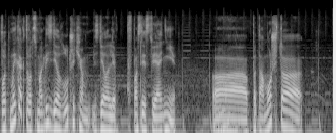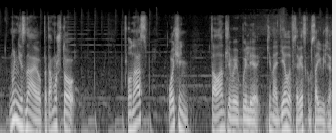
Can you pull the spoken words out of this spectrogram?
вот мы как-то вот смогли сделать лучше, чем сделали впоследствии они. Потому что... Ну, не знаю, потому что у нас очень талантливые были киноделы в Советском Союзе.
